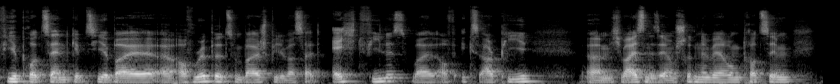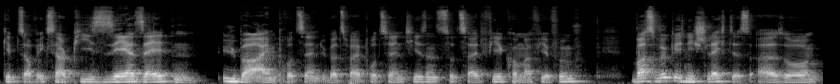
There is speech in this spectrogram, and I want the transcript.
4% gibt's hier bei, äh, auf Ripple zum Beispiel, was halt echt viel ist, weil auf XRP, ähm, ich weiß, eine sehr umstrittene Währung, trotzdem gibt's auf XRP sehr selten über 1%, über 2%. Hier sind es zurzeit 4,45, was wirklich nicht schlecht ist. Also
